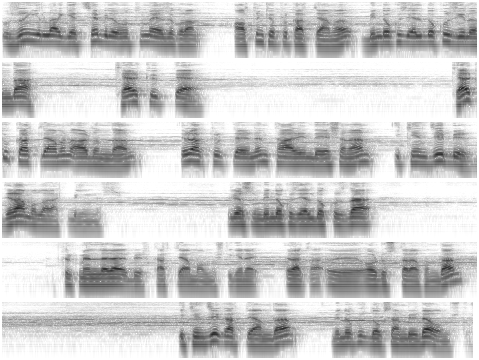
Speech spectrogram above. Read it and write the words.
uzun yıllar geçse bile unutulmayacak olan Altın Köprü katliamı 1959 yılında Kerkük'te Kerkük katliamının ardından Irak Türklerinin tarihinde yaşanan ikinci bir dram olarak bilinir. Biliyorsun 1959'da Türkmenlere bir katliam olmuştu yine Irak e, ordusu tarafından. İkinci katliamda 1991'de olmuştur.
